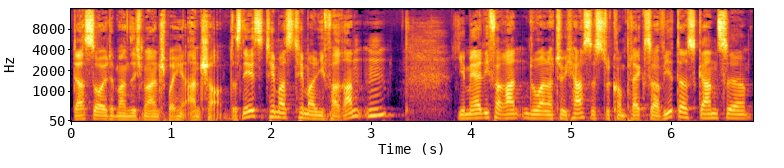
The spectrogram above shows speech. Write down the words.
Das sollte man sich mal entsprechend anschauen. Das nächste Thema ist das Thema Lieferanten. Je mehr Lieferanten du natürlich hast, desto komplexer wird das Ganze.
